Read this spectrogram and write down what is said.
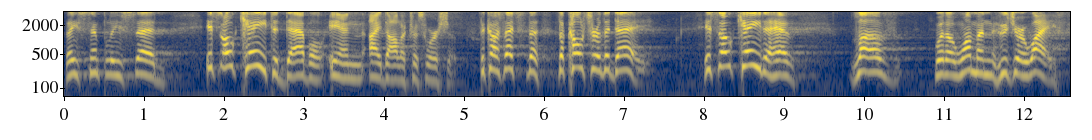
They simply said, it's okay to dabble in idolatrous worship because that's the, the culture of the day. It's okay to have love with a woman who's your wife,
